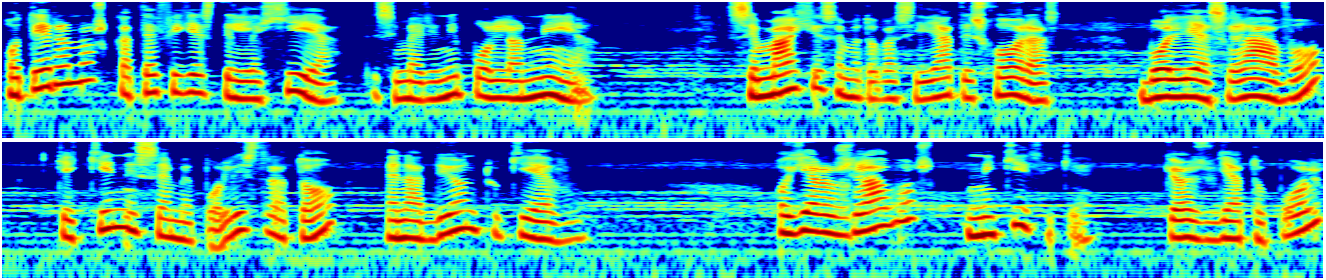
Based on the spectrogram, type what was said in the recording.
Ο τύρανος κατέφυγε στη Λεχία τη σημερινή Πολωνία. Συμμάχισε με το βασιλιά της χώρας Μπολιεσλάβο και κίνησε με πολύ στρατό εναντίον του Κιέβου. Ο Γεροσλάβος νικήθηκε και ο Σβιατοπόλκ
